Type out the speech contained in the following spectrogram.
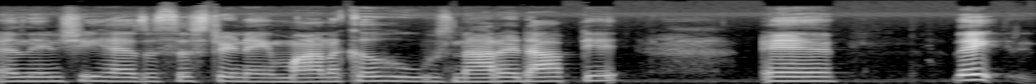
and then she has a sister named Monica who was not adopted, and they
